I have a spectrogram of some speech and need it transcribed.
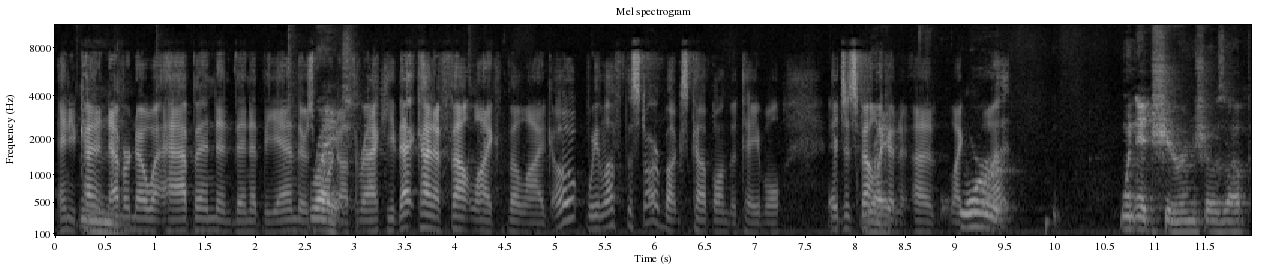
and you kind of Mm. never know what happened, and then at the end there's Right. more Dothraki. That kind of felt like the like, oh, we left the Starbucks cup on the table. It just felt like Right. an uh, like or what? when Ed Sheeran shows up,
